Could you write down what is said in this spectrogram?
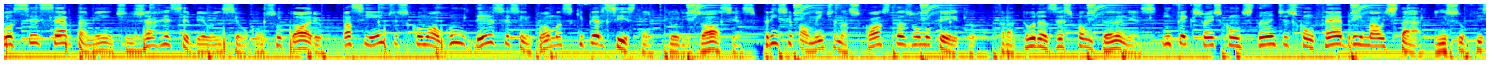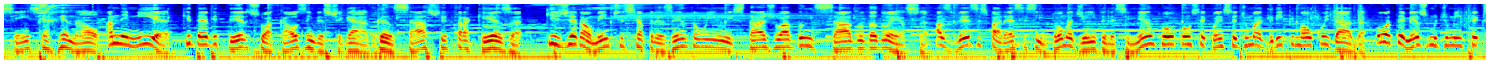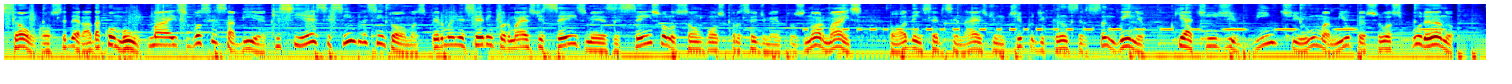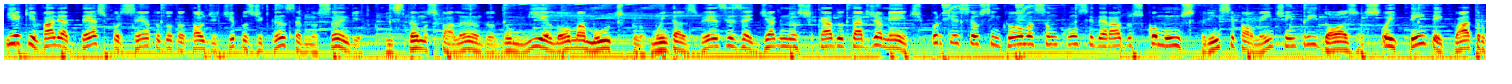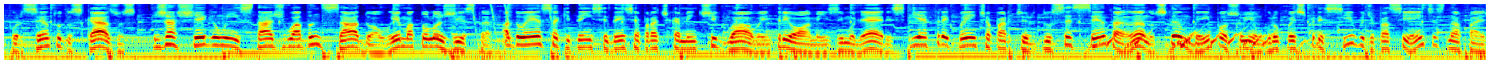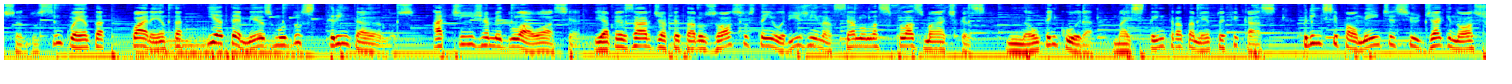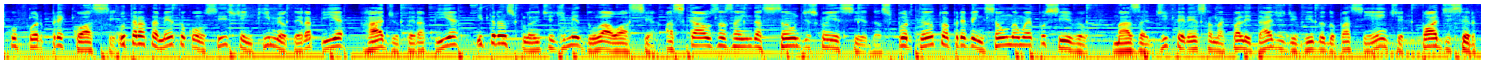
Você certamente já recebeu em seu consultório pacientes com algum desses sintomas que persistem: dores ósseas, principalmente nas costas ou no peito, fraturas espontâneas, infecções constantes com febre e mal-estar, insuficiência renal, anemia, que deve ter sua causa investigada, cansaço e fraqueza, que geralmente se apresentam em um estágio avançado da doença. Às vezes parece sintoma de envelhecimento ou consequência de uma gripe mal cuidada, ou até mesmo de uma infecção considerada comum. Mas você sabia que se esses simples sintomas permanecerem por mais de seis meses sem solução com os procedimentos normais, podem ser sinais de um tipo de câncer sanguíneo que atinge 21 mil pessoas por ano e equivale a 10% do total de tipos de câncer no sangue. Estamos falando do mieloma múltiplo. Muitas vezes é diagnosticado tardiamente, porque seus sintomas são considerados comuns, principalmente entre idosos. 84% dos casos já chegam em estágio avançado ao hematologista. A doença que tem incidência praticamente igual entre homens e mulheres e é frequente a partir dos 60 anos, também possui um grupo expressivo de pacientes na faixa dos 50, 40 e até mesmo dos 30 anos. Atinge a medula óssea e, apesar de afetar os ossos, tem origem nas células plasmáticas. Não tem cura, mas tem tratamento eficaz, principalmente se o diagnóstico for precoce. O tratamento consiste em quimioterapia, radioterapia e transplante de medula óssea. As causas ainda são desconhecidas, portanto, a prevenção não é possível, mas a diferença na qualidade de vida do paciente pode ser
